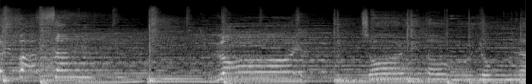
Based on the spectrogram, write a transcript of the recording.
必须发生，来再度用那。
